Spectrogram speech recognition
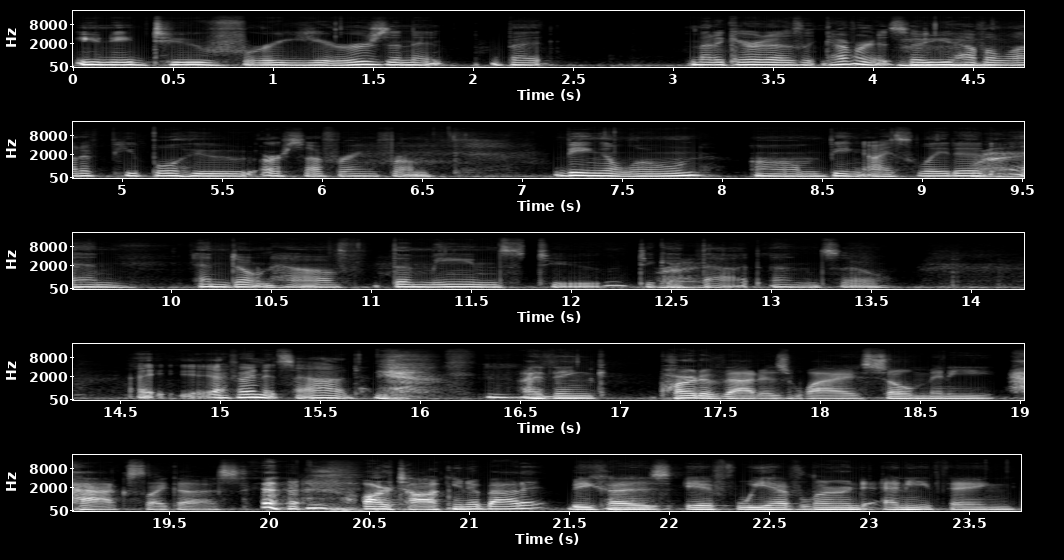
you need to for years, and it, but Medicare doesn't cover it. So you have a lot of people who are suffering from being alone, um, being isolated, Right. and and don't have the means to to get Right. that. And so I, I find it sad. Yeah. I think part of that is why so many hacks like us are talking about it because if we have learned anything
